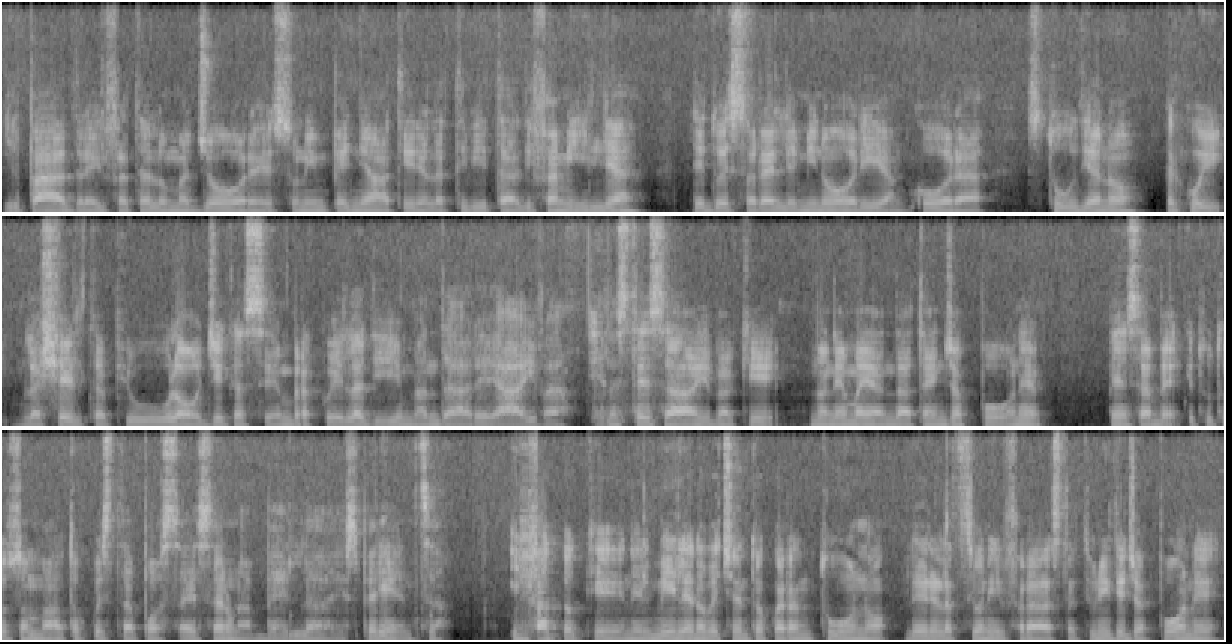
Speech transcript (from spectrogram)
Il padre e il fratello maggiore sono impegnati nell'attività di famiglia, le due sorelle minori ancora studiano, per cui la scelta più logica sembra quella di mandare Aiva. E la stessa Aiva, che non è mai andata in Giappone, pensa beh, che tutto sommato questa possa essere una bella esperienza. Il fatto che nel 1941 le relazioni fra Stati Uniti e Giappone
